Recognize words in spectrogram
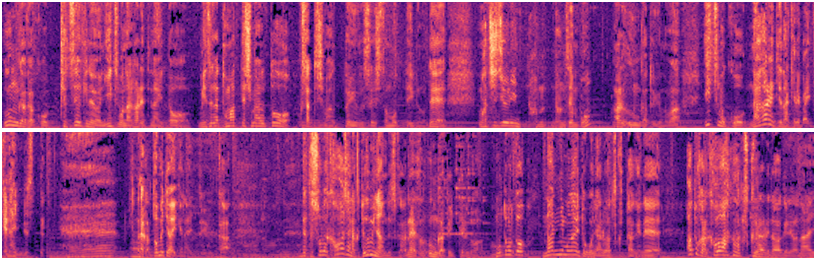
運河がこう血液のようにいつも流れてないと水が止まってしまうと腐ってしまうという性質を持っているので街中に何何千本ある運河というのはいつもこう流れてなければいけないんですって。へえだから止めてはいけないというか。だってそれは川じゃなくて海なんですからねその運河と言ってるのは。もともと何にもないところにあれは作ったわけで後から川が作られたわけではない。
